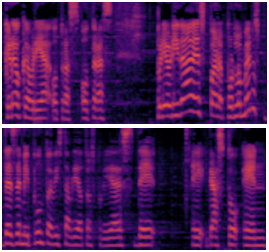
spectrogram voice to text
creo que habría otras, otras prioridades para, por lo menos desde mi punto de vista, habría otras prioridades de eh, gasto en,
